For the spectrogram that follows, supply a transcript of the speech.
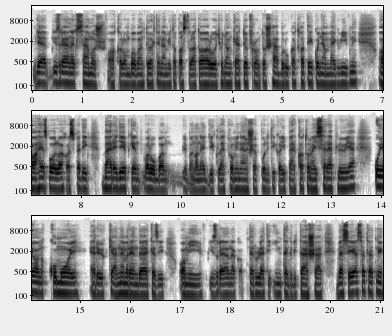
Ugye Izraelnek számos alkalomból van történelmi tapasztalata arról, hogy hogyan kell többfrontos háborúkat hatékonyan megvívni. A Hezbollah az pedig, bár egyébként valóban Libanon egyik legprominensebb politikai per katonai szereplője, olyan komoly erőkkel nem rendelkezik, ami Izraelnek a területi integritását veszélyeztethetné.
